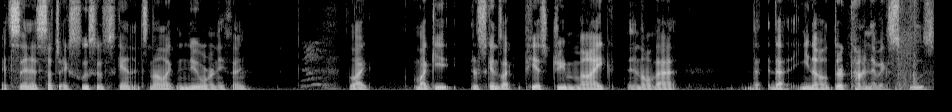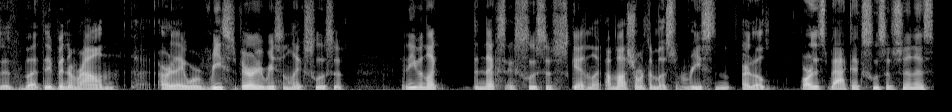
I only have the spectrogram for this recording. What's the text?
it's and it's such an exclusive skin. It's not like new or anything. Like, like their skins like PSG Mike and all that. That that you know they're kind of exclusive, but they've been around, uh, or they were rec- very recently exclusive, and even like the next exclusive skin. Like I'm not sure what the most recent or the farthest back exclusive skin is.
